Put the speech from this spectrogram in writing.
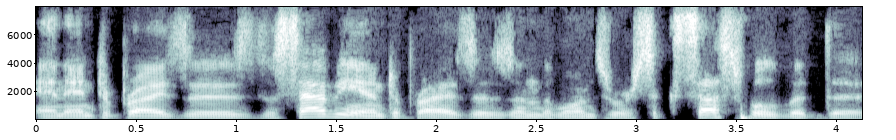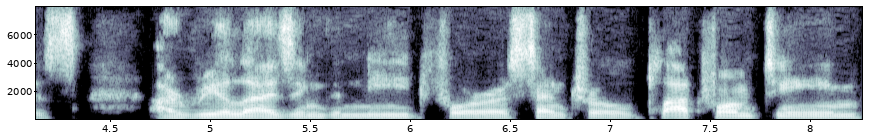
And enterprises, the savvy enterprises, and the ones who are successful with this, are realizing the need for a central platform team,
